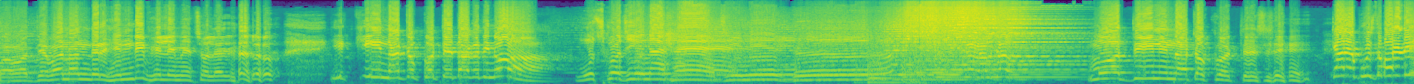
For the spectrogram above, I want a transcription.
বাবা দেবানন্দের হিন্দি ফিল্মে চলে গেল। এ কি নাটক করতে দাগ দিন ও মুচকো জিনা হ্যাঁ মদ দিনই নাটক করতেছে। কেন বুঝতে পারিনি?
